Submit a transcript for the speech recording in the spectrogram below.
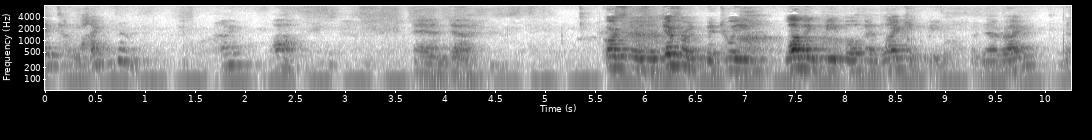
get to like them. Right? Wow. And uh, of course, there's a difference between loving people and liking people. Isn't that right?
